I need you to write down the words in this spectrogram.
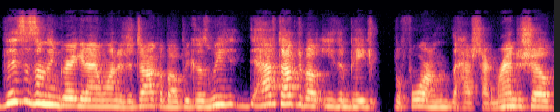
this is something Greg and I wanted to talk about because we have talked about Ethan Page before on the hashtag Miranda show,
